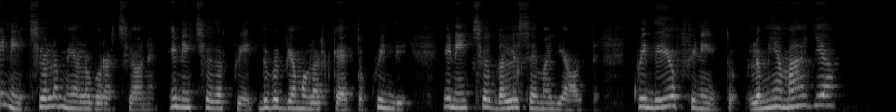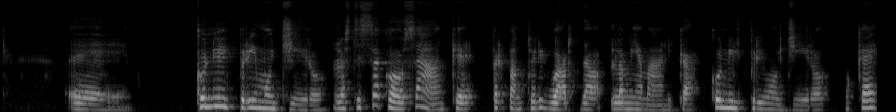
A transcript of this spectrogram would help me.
inizio la mia lavorazione inizio da qui dove abbiamo l'archetto quindi inizio dalle 6 maglie alte. Quindi io ho finito la mia maglia eh, con il primo giro. La stessa cosa anche per quanto riguarda la mia manica con il primo giro ok?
